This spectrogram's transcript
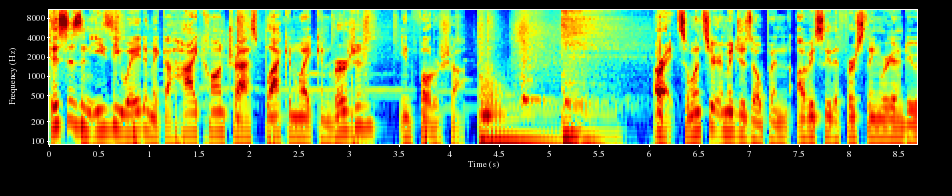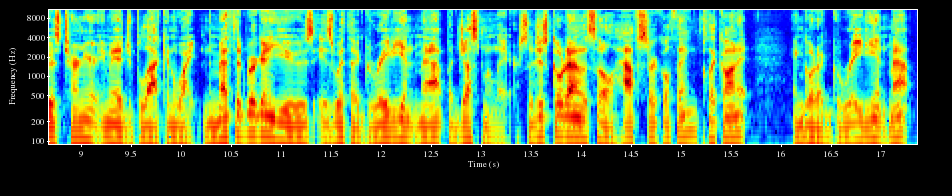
This is an easy way to make a high contrast black and white conversion in Photoshop. All right, so once your image is open, obviously the first thing we're gonna do is turn your image black and white. And the method we're gonna use is with a gradient map adjustment layer. So just go down to this little half circle thing, click on it, and go to gradient map.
